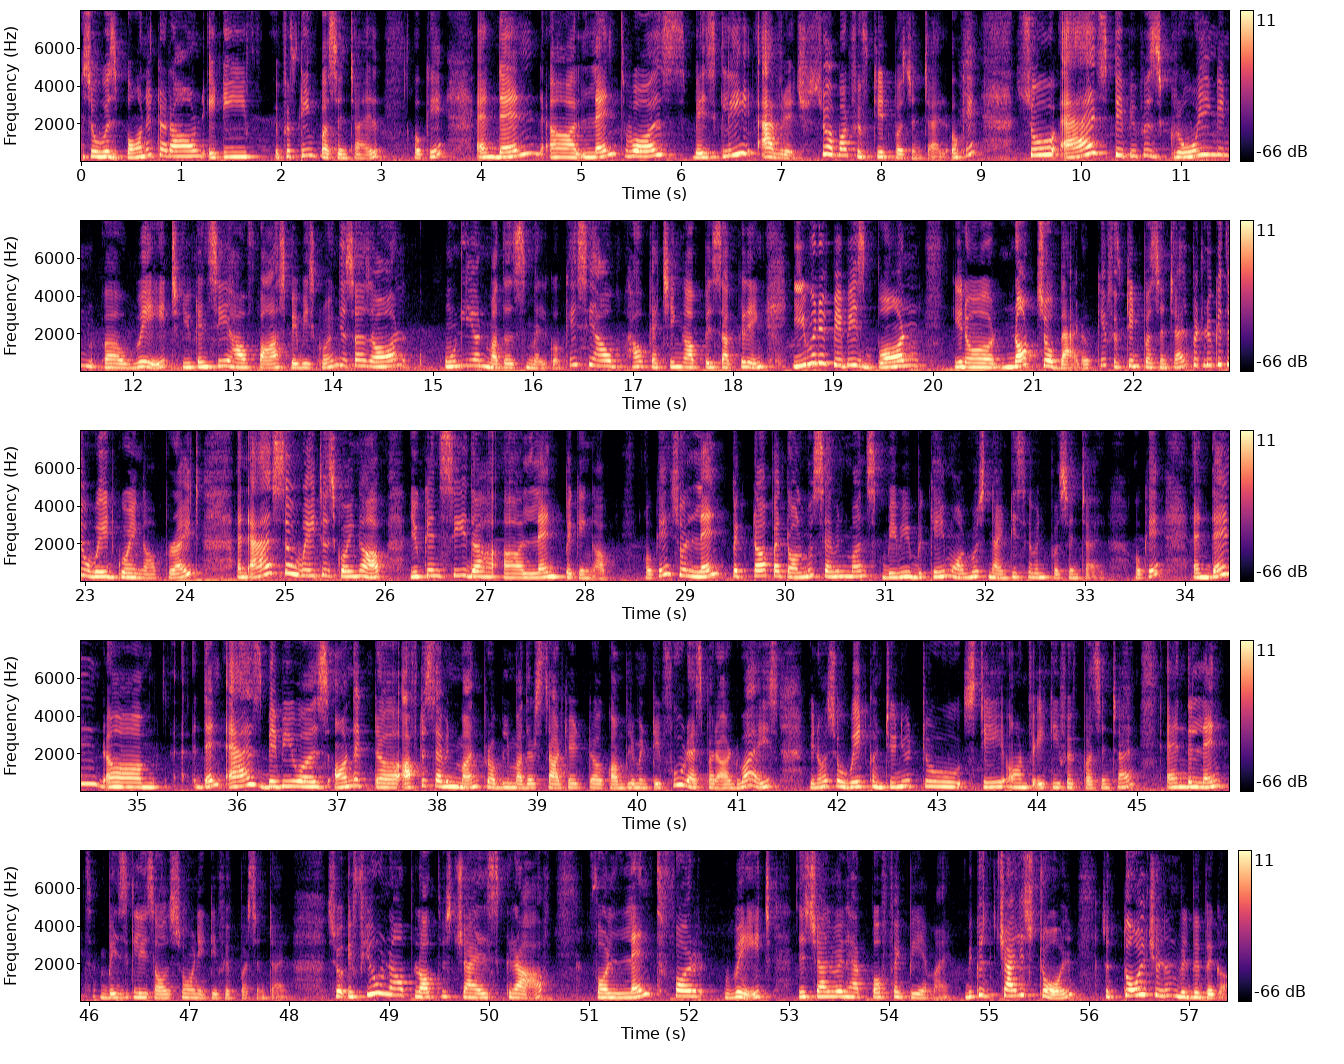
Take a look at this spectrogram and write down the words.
so was born at around 80 15 percentile okay? And then uh, length was basically average so about 58 percentile okay? So as baby was growing in uh, weight you can see how fast baby is growing. This was all only on mother's milk okay? See how how catching up is occurring. Even if baby is born you know not so bad okay? 15 percentile but look at the weight going up right? And as the weight is going up you can see the uh, length picking up okay so length picked up at almost seven months baby became almost 97 percentile. Okay and then um, then as baby was on that uh, after seven month probably mother started uh, complementary food as per our advice you know so weight continued to stay on 85th percentile and the length basically is also on 85th percentile. So if you now plot this child's graph for length for weight this child will have perfect bmi because child is tall so tall children will be bigger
